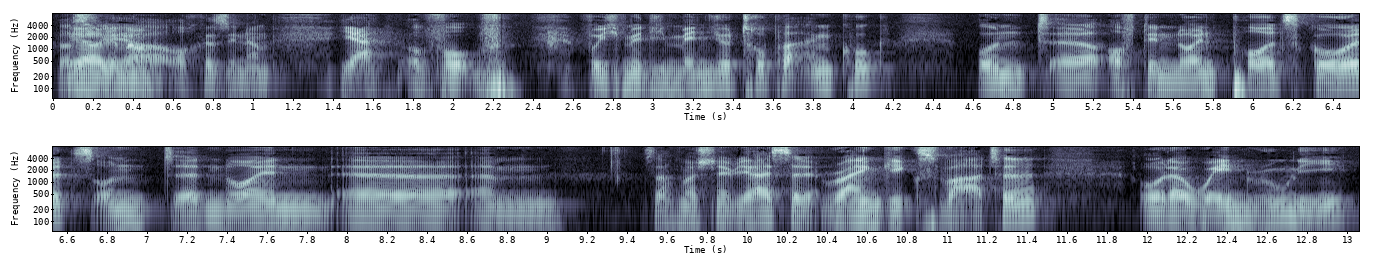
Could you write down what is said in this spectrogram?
Was Ja, wir genau. ja auch gesehen haben. Ja, wo, wo ich mir die Menu-Truppe angucke und äh, auf den neuen Paul Scholes und äh, neuen, äh, ähm, sag mal schnell, wie heißt der, Ryan Giggs warte oder Wayne Rooney,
